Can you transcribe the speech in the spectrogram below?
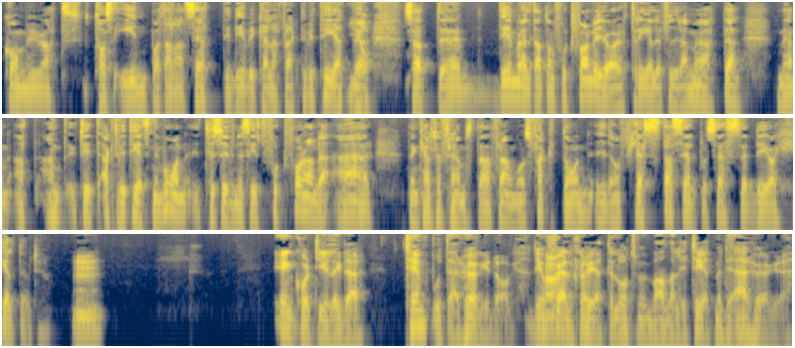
kommer ju att ta sig in på ett annat sätt i det vi kallar för aktiviteter. Ja. Så att eh, det är möjligt att de fortfarande gör tre eller fyra möten, men att aktivitetsnivån till syvende och sist fortfarande är den kanske främsta framgångsfaktorn i de flesta cellprocesser, det är jag helt övertygad om. Mm. En kort tillägg där. Tempot är högre idag. Det är en ja. självklarhet, det låter som en banalitet, men det är högre.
